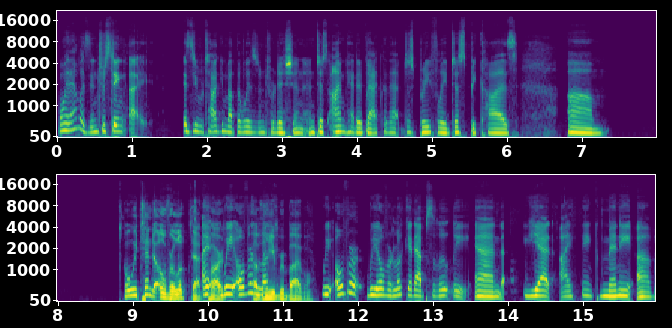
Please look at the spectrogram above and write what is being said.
Boy, that was interesting. I, as you were talking about the wisdom tradition, and just I'm headed back to that just briefly, just because um, Well, we tend to overlook that I- part we of the Hebrew Bible. we over we overlook it absolutely, and yet I think many of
